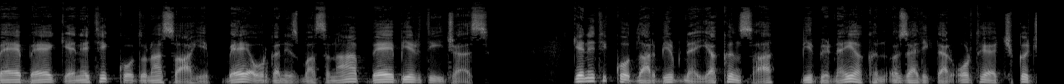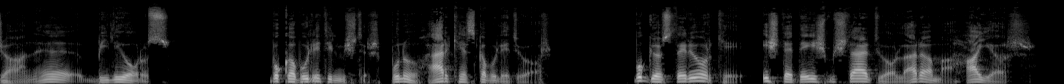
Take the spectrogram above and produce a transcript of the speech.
BB genetik koduna sahip B organizmasına B1 diyeceğiz. Genetik kodlar birbirine yakınsa, birbirine yakın özellikler ortaya çıkacağını biliyoruz. Bu kabul edilmiştir. Bunu herkes kabul ediyor. Bu gösteriyor ki işte değişmişler diyorlar ama hayır.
